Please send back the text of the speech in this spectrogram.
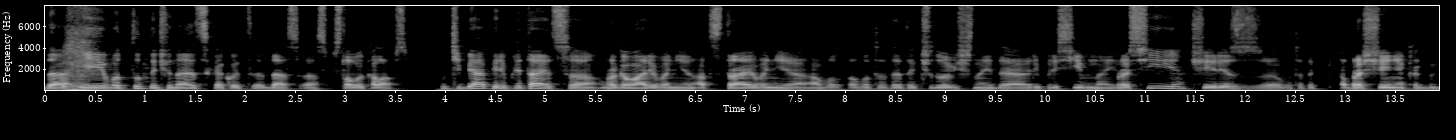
Да, и вот тут начинается какой-то, да, смысловой коллапс у тебя переплетается проговаривание, отстраивание а а вот от этой чудовищной, да, репрессивной России через э, вот это обращение как бы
